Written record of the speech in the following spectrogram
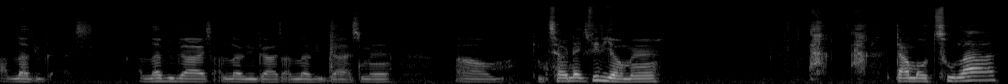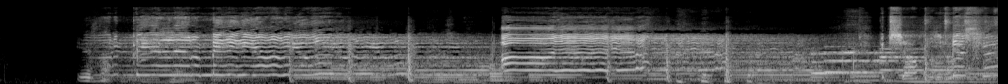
I love you guys. I love you guys. I love you guys. I love you guys, man. Um, until next video, man. Domo 2 Live is Oh, yeah, yeah. It's your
